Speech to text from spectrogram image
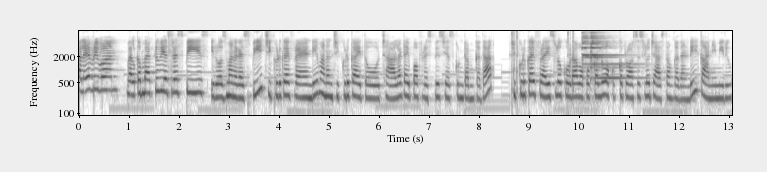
Hello everyone welcome back to VS recipes. ఈరోజు మన రెసిపీ చిక్కుడుకాయ ఫ్రై అండి. మనం చిక్కుడుకాయతో చాలా టైప్ ఆఫ్ రెసిపీస్ చేసుకుంటాం కదా. చిక్కుడుకాయ ఫ్రైస్లో కూడా ఒక్కొక్కరు ఒక్కొక్క ప్రాసెస్లో చేస్తాం కదండి. కానీ మీరు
